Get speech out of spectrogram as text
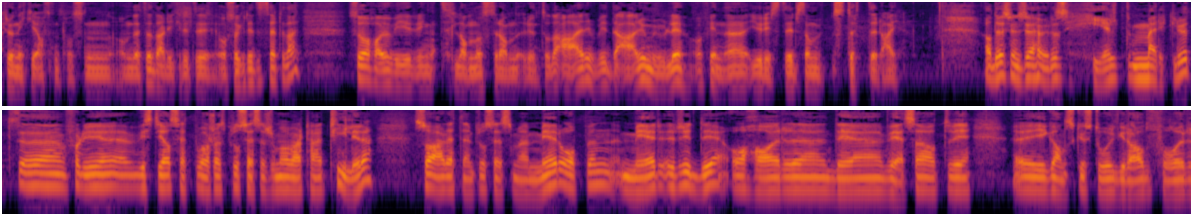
kronikk i Aftenposten om dette, der de kriti også kritiserte deg, så har jo vi ringt land og strand rundt. Og det er, det er umulig å finne jurister som støtter deg. Ja, Det syns jeg høres helt merkelig ut. Eh, fordi Hvis de har sett på hva slags prosesser som har vært her tidligere, så er dette en prosess som er mer åpen, mer ryddig og har eh, det ved seg at vi i ganske stor grad får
